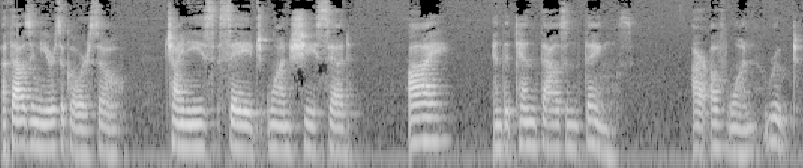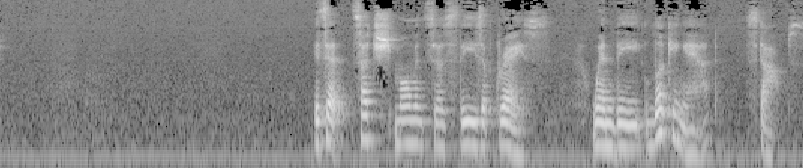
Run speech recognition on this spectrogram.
A thousand years ago or so, Chinese sage Wan Shi said, I and the ten thousand things are of one root. It's at such moments as these of grace when the looking at stops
